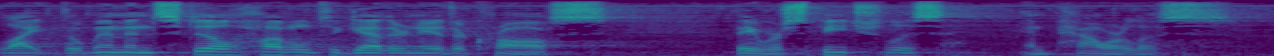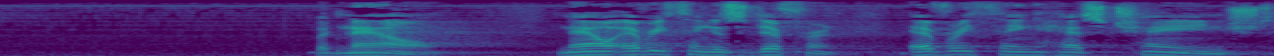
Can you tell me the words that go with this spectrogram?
like the women still huddled together near the cross, they were speechless and powerless. But now, now everything is different. Everything has changed.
